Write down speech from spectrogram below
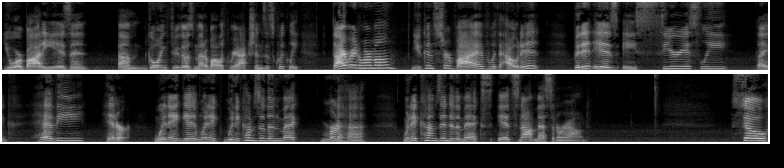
your body isn't um, going through those metabolic reactions as quickly. Thyroid hormone, you can survive without it, but it is a seriously, like, heavy hitter. When it get when it when it comes to the mix, when it comes into the mix, it's not messing around. So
